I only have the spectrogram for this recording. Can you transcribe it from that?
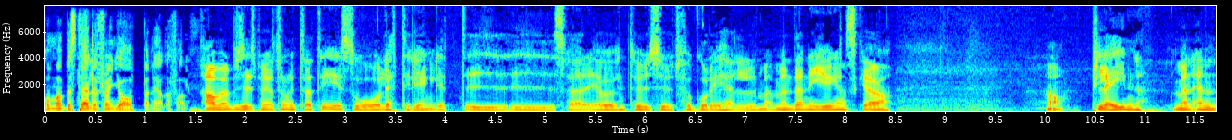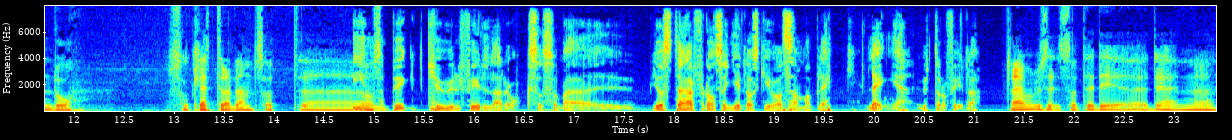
Om man beställer från Japan i alla fall. Ja men precis, men jag tror inte att det är så lättillgängligt i, i Sverige. Jag vet inte hur det ser ut för Golé heller, men, men den är ju ganska ja, plain, men ändå så klättrar den. Så att, eh, Inbyggd kul fyllare också som är just det här för de som gillar att skriva samma bläck länge utan att fylla. Nej, men precis. Så att det, det, den, eh,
